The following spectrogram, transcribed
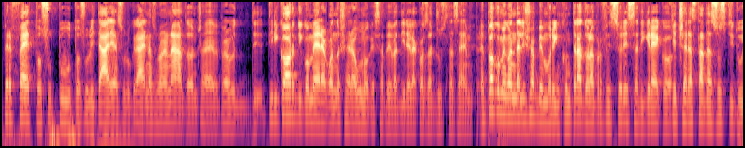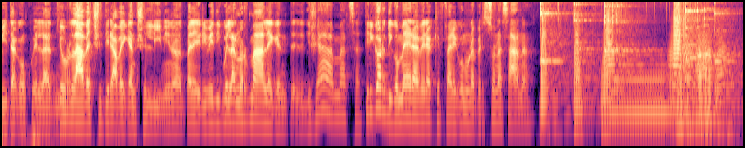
perfetto su tutto, sull'Italia, sull'Ucraina, sulla Nato, cioè proprio, ti, ti ricordi com'era quando c'era uno che sapeva dire la cosa giusta sempre. È un po' come quando al liceo abbiamo rincontrato la professoressa di greco che c'era stata sostituita con quella che urlava e ci tirava i cancellini, no? Poi rivedi quella normale che dice "Ah, ammazza, ti ricordi com'era avere a che fare con una persona sana?" Thank you.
